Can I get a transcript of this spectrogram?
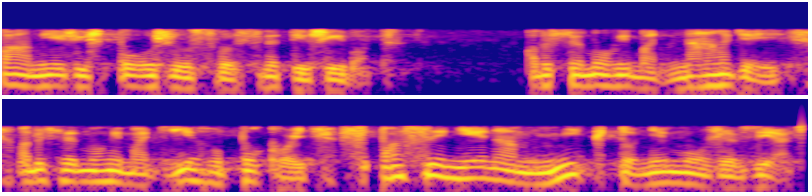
Pán Ježiš použil svoj svetý život, aby sme mohli mať nádej, aby sme mohli mať jeho pokoj. Spasenie nám nikto nemôže vziať.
